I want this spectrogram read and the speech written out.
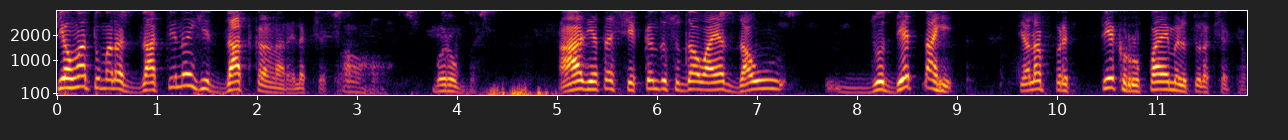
तेव्हा तुम्हाला जातीनं ही जात कळणार आहे लक्षात ठेवा. हो हो. बरोबर. आज याचा सेकंद सुद्धा वाया जाऊ जो देत नाही त्याला प्रत्येक रुपया मिळतो लक्षात ठेवा.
